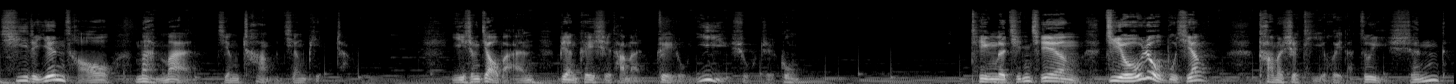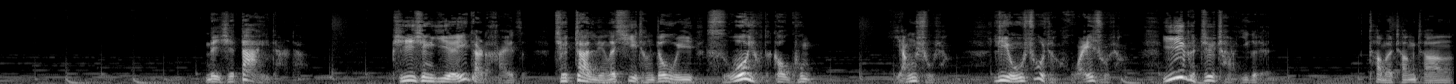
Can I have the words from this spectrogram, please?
吸着烟草，慢慢将唱腔品尝。一声叫板，便可以使他们坠入艺术之宫。听了秦腔，酒肉不香，他们是体会的最深的。那些大一点的，脾性野一点的孩子却占领了戏场周围所有的高空，杨树上、柳树上、槐树上，一个枝杈一个人。他们常常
